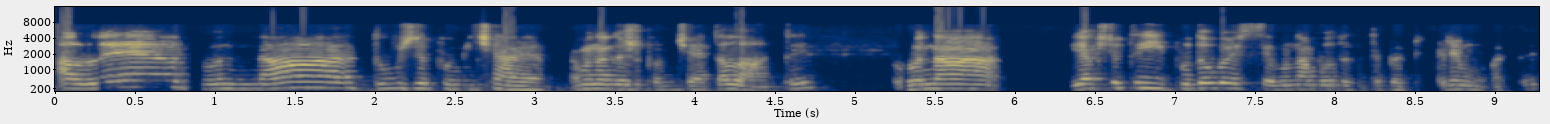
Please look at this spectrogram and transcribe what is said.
Але вона дуже помічає, вона дуже помічає таланти. Вона, якщо ти їй подобаєшся, вона буде тебе підтримувати.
